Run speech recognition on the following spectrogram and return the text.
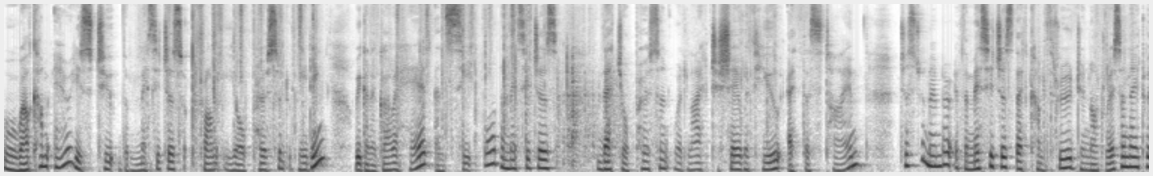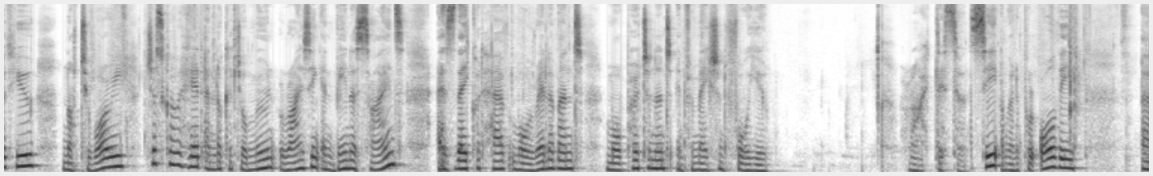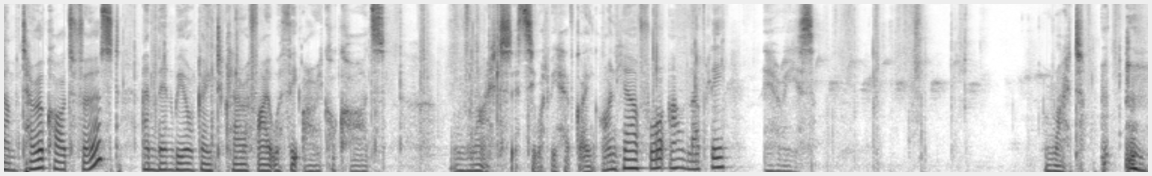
Welcome, Aries, to the messages from your person reading. We're going to go ahead and see all the messages that your person would like to share with you at this time. Just remember if the messages that come through do not resonate with you, not to worry. Just go ahead and look at your moon, rising, and Venus signs as they could have more relevant, more pertinent information for you. Right, listen. See, I'm going to pull all the um, tarot cards first, and then we are going to clarify with the oracle cards. Right, let's see what we have going on here for our lovely Aries. Right.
